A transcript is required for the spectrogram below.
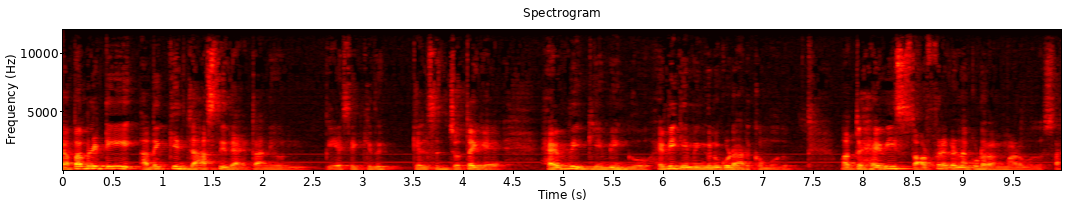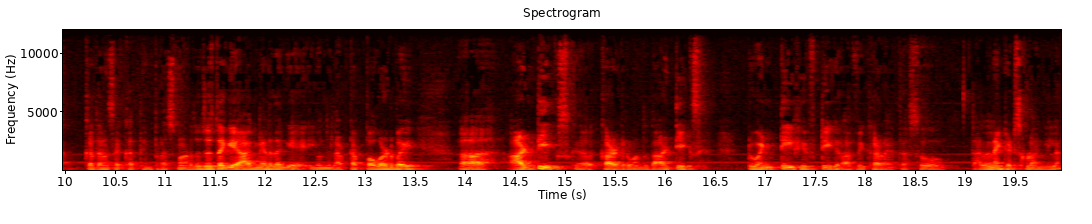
ಕೆಪಬಿಲಿಟಿ ಅದಕ್ಕಿಂತ ಜಾಸ್ತಿ ಇದೆ, ಆಯಿತಾ? ನೀವು ಬೇಸಿಕ್ ಇದು ಕೆಲಸದ ಜೊತೆಗೆ ಹೆವಿ ಗೇಮಿಂಗು ಹೆವಿ ಗೇಮಿಂಗು ಕೂಡ ಆಡ್ಕೊಬೋದು. ಮತ್ತು ಹೆವಿ ಸಾಫ್ಟ್ವೇರ್ಗಳನ್ನ ಕೂಡ ರನ್ ಮಾಡ್ಬೋದು ಸಕ್ಕತ್ತನ ಸಖತ್ ಇಂಪ್ರೆಸ್ ಮಾಡೋದು. ಜೊತೆಗೆ ಆಗ ಹೇಳಿದಾಗೆ ಈ ಒಂದು laptop powered by R T X card ಇರುವಂಥದ್ದು R T X twenty fifty graphic card ಆಯಿತಾ? ಸೊ ತಲೆನೇ ಕೆಡ್ಸ್ಕೊಳಂಗಿಲ್ಲ.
